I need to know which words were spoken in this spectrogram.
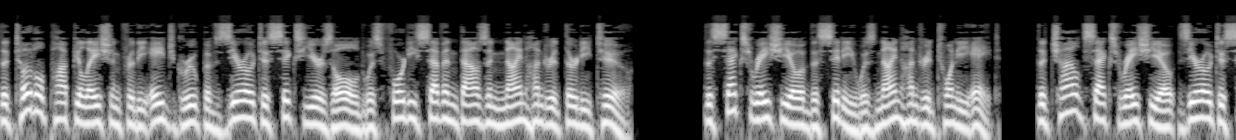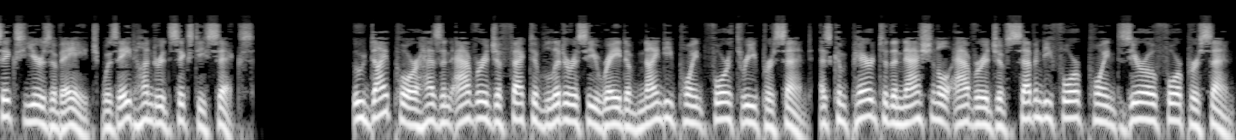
The total population for the age group of 0 to 6 years old was 47,932. The sex ratio of the city was 928. The child sex ratio 0 to 6 years of age was 866. Udaipur has an average effective literacy rate of 90.43%, as compared to the national average of 74.04%,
